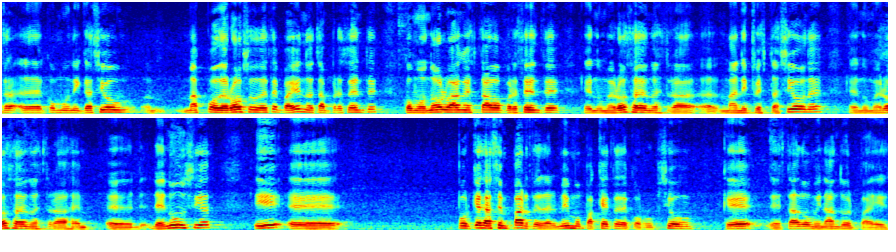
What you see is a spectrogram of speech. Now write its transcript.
de, comunicación mm, más poderosos de este país no están presentes, como no lo han estado presentes en numerosas de nuestras eh, manifestaciones, en numerosas de nuestras em, eh, denuncias, y eh, porque hacen parte del mismo paquete de corrupción que está dominando el país.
